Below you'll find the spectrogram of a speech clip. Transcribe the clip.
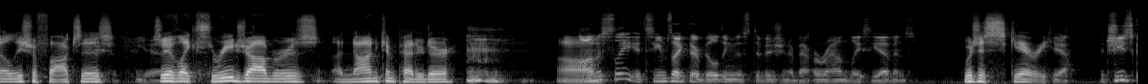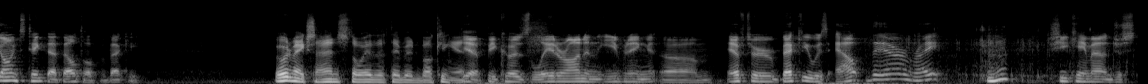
Alicia Foxes. yeah. So you have like three jobbers, a non-competitor. Um, Honestly, it seems like they're building this division about around Lacey Evans. which is scary. Yeah, and she's going to take that belt off of Becky. It would make sense the way that they've been booking it. Yeah, because later on in the evening, um, after Becky was out there, right? Mm-hmm. She came out and just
